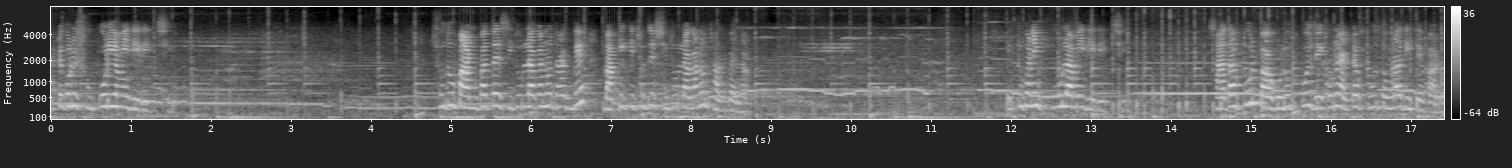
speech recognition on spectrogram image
একটা করে সুপরি আমি দিয়ে দিচ্ছি। শুধু পান পাতায় সিঁদুর লাগানো থাকবে, বাকি কিছুতে সিঁদুর লাগানো থাকবে না। একটুখানি ফুল আমি দিয়ে দিচ্ছি। সাদা ফুল বা হলুদ ফুল, যে কোনো একটা ফুল তোমরা দিতে পারো।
